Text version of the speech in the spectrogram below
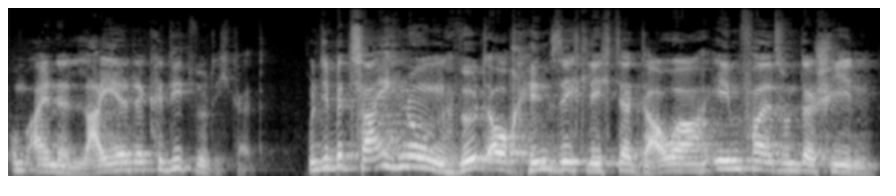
um eine Leihe der Kreditwürdigkeit. Und die Bezeichnung wird auch hinsichtlich der Dauer ebenfalls unterschieden.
